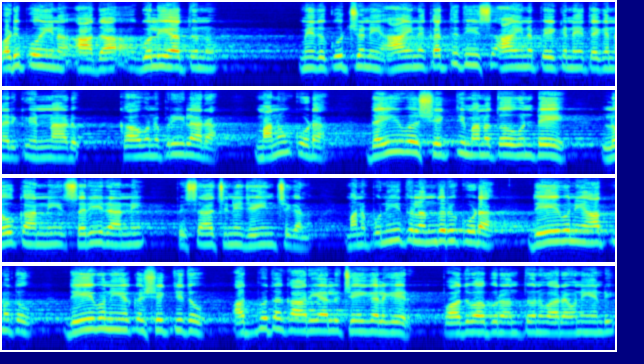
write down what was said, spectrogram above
పడిపోయిన ఆ దా గొలియాతును మీద కూర్చొని ఆయన కత్తి తీసి ఆయన పేకనే తెగ నరికి ఉన్నాడు. కావున ప్రియులారా మనం కూడా దైవ శక్తి మనతో ఉంటే లోకాన్ని శరీరాన్ని పిశాచిని జయించగలం. మన పునీతులందరూ కూడా దేవుని ఆత్మతో దేవుని యొక్క శక్తితో అద్భుత కార్యాలు చేయగలిగారు. పాదుబాబురు అంతోని వారు అవనియండి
